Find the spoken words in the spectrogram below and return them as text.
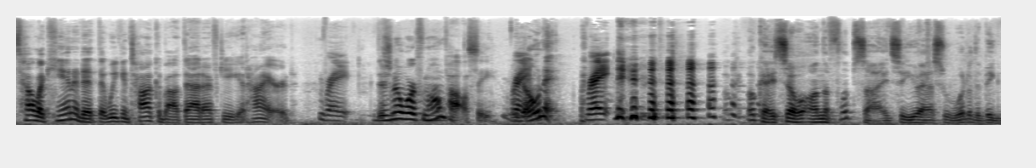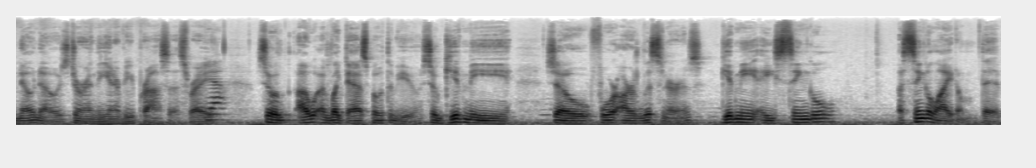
tell a candidate that we can talk about that after you get hired. Right. There's no work from home policy. Like, Right. own it. Right. Okay, so on the flip side, so you asked what are the big no-nos during the interview process, right? Yeah. So I w- I'd like to ask both of you. So give me, so for our listeners, give me a single, a single item that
